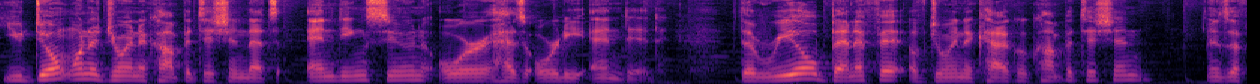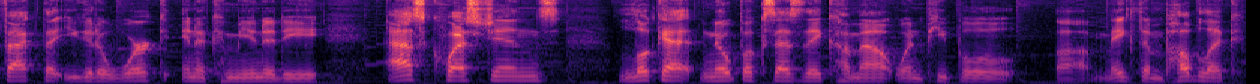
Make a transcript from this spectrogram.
you don't want to join a competition that's ending soon or has already ended. The real benefit of joining a Kaggle competition is the fact that you get to work in a community, ask questions, look at notebooks as they come out when people uh, make them public,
